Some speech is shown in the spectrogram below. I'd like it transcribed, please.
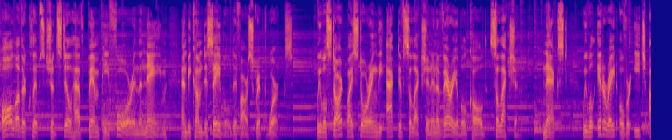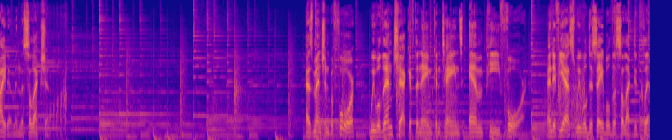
all other clips should still have MP4 in the name and become disabled if our script works. We will start by storing the active selection in a variable called selection. Next, we will iterate over each item in the selection. As mentioned before, we will then check if the name contains MP4, and if yes, we will disable the selected clip.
